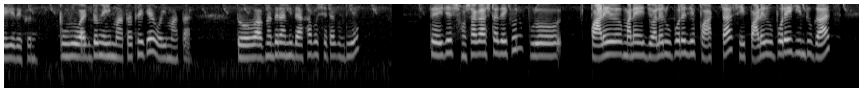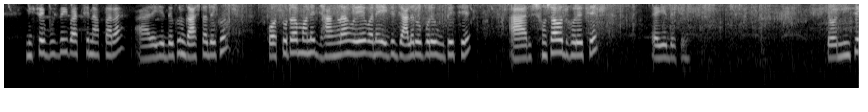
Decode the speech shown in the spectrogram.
এই যে দেখুন, পুরো একদম এই মাথা থেকে ওই মাথা। তো আপনাদের আমি দেখাবো সেটা ঘুরিয়ে। তো এই যে শশা গাছটা দেখুন, পুরো পাড়ের মানে জলের উপরে যে পাড়টা, সেই পাড়ের উপরেই কিন্তু গাছ। নিশ্চয়ই বুঝতেই পারছেন আপনারা। আর এই যে দেখুন, গাছটা দেখুন, কতটা মানে ঝাংড়া হয়ে মানে এই যে জালের উপরে উঠেছে আর শশাও ধরেছে। এই যে দেখুন। তো নিচে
